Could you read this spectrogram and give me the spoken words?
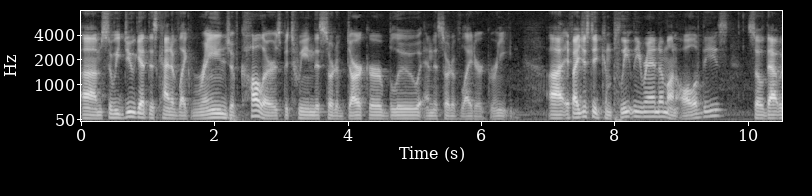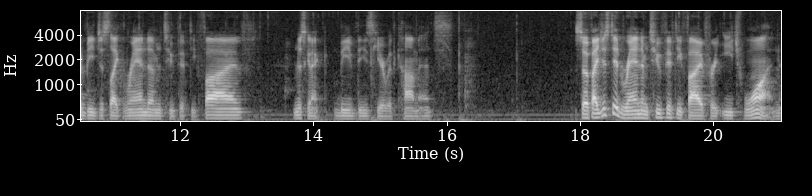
Um, so we do get this kind of like range of colors between this sort of darker blue and this sort of lighter green. Uh, if I just did completely random on all of these, so that would be just like random 255. I'm just going to leave these here with comments. So if I just did random 255 for each one,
